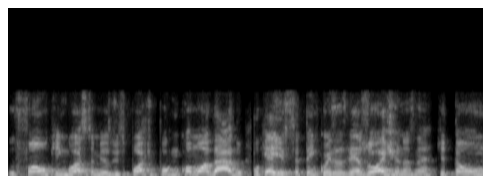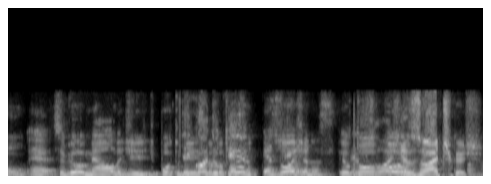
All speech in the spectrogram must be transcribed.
o fã, quem gosta mesmo do esporte, um pouco incomodado, porque é isso, você tem coisas exógenas, né? Que estão. É, você viu minha aula de, de português que eu tô fazendo? Exógenas. Eu tô. Exóticas.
